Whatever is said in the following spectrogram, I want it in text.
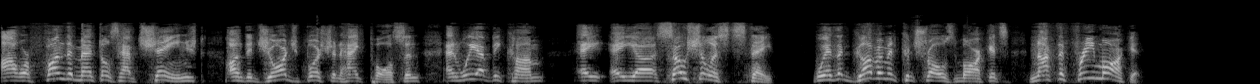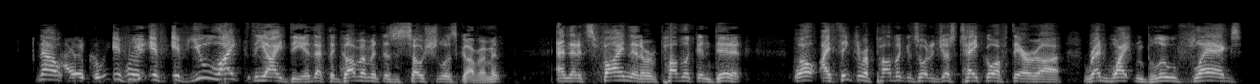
Our fundamentals have changed under George Bush and Hank Paulson, and we have become a, a uh, socialist state where the government controls markets, not the free market. Now, if you, if, if you like the idea that the government is a socialist government and that it's fine that a Republican did it, well, I think the Republicans ought to just take off their uh, red, white, and blue flags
